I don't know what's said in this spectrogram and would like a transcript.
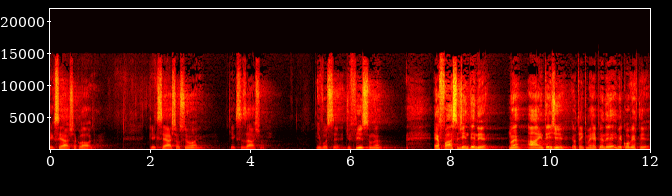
O que você acha, Cláudia? O que você acha, Alcione? O que vocês acham? E você? Difícil, né? É fácil de entender, não é? Ah, entendi. Eu tenho que me arrepender e me converter.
